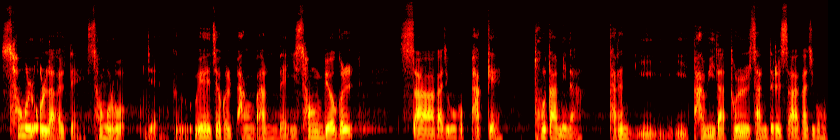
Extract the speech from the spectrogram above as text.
성을 올라갈 때 성으로 이제 그 외적을 방어하는데 이 성벽을 쌓아가지고 그 밖에 토담이나 다른 이, 이 바위나 돌산들을 쌓아가지고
